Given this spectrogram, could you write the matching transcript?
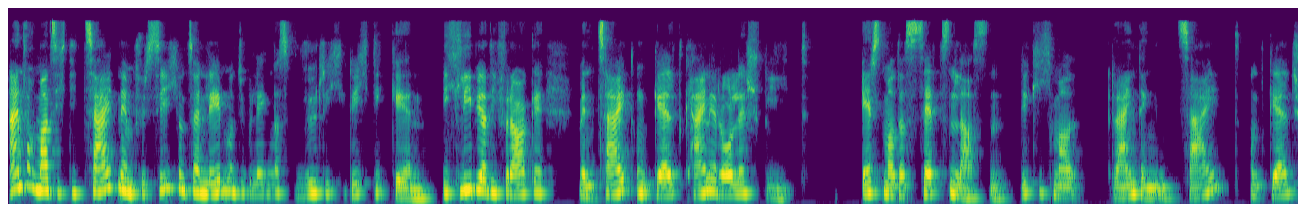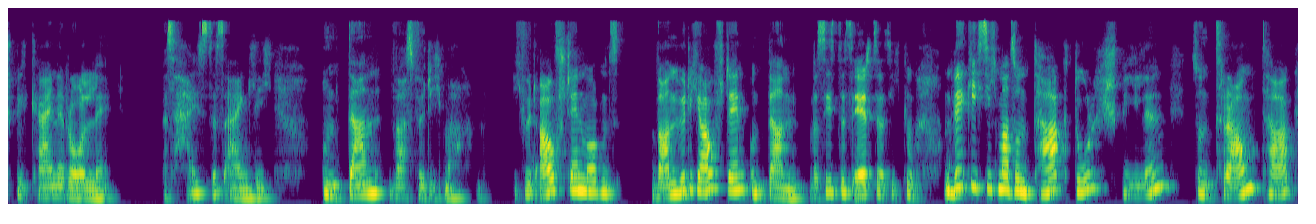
einfach mal sich die Zeit nehmen für sich und sein Leben und überlegen, was würde ich richtig gern. Ich liebe ja die Frage, wenn Zeit und Geld keine Rolle spielt, erstmal das setzen lassen, wirklich mal reindenken, Zeit und Geld spielt keine Rolle. Was heißt das eigentlich? Und dann, was würde ich machen? Ich würde aufstehen morgens, wann würde ich aufstehen und dann? Was ist das Erste, was ich tue? Und wirklich sich mal so einen Tag durchspielen, so einen Traumtag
